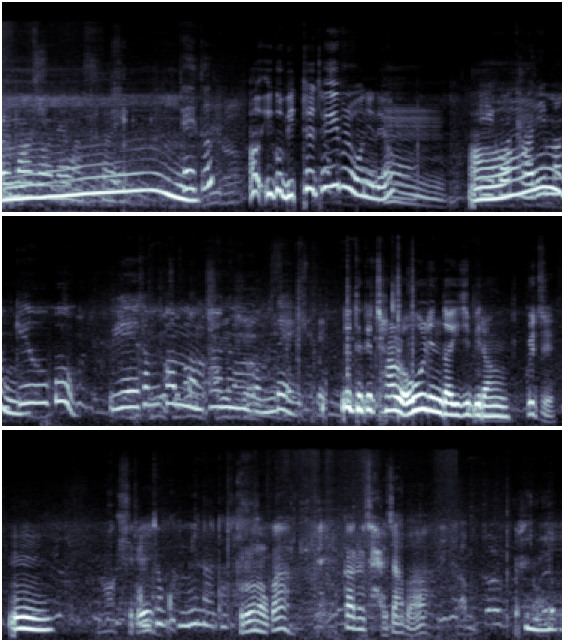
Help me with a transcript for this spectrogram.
얼마 전에 왔어요. 태그? 아, 이거 밑에 테이블 원이네요? 음, 아. 이거 다리만 끼우고 위에 상판만 파는 건데 근데 되게 잘 어울린다, 이 집이랑. 그지 음. 확실히 엄청 고민하다. 브루노가 색깔을 잘 잡아 그러네.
